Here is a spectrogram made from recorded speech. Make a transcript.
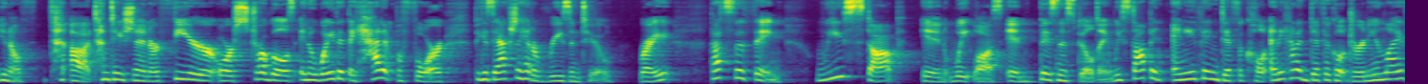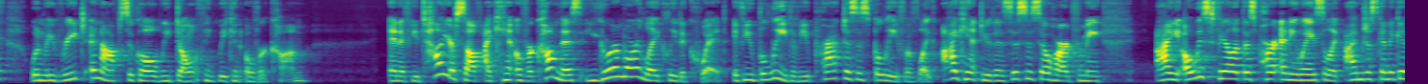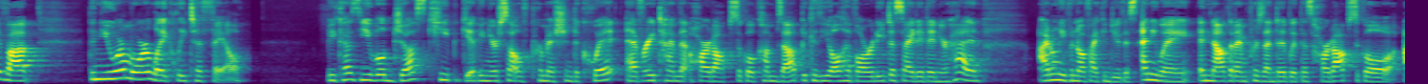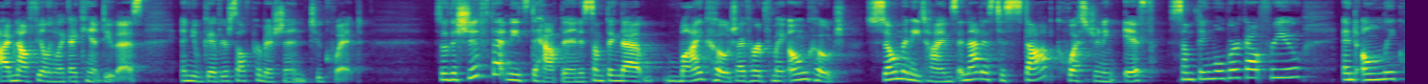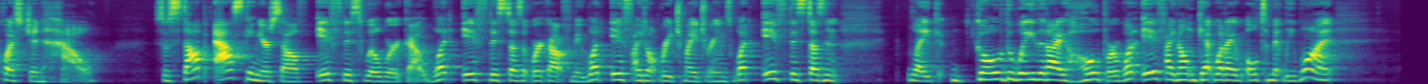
you know, t- uh, temptation or fear or struggles in a way that they hadn't before because they actually had a reason to, right? That's the thing we stop in weight loss, in business building, we stop in anything difficult, any kind of difficult journey in life when we reach an obstacle we don't think we can overcome. And if you tell yourself, I can't overcome this, you're more likely to quit. If you believe, if you practice this belief of like, I can't do this, this is so hard for me, I always fail at this part anyway, so like, I'm just gonna give up, then you are more likely to fail. Because you will just keep giving yourself permission to quit every time that hard obstacle comes up because you all have already decided in your head, I don't even know if I can do this anyway. And now that I'm presented with this hard obstacle, I'm now feeling like I can't do this. And you'll give yourself permission to quit. So, the shift that needs to happen is something that my coach, I've heard from my own coach so many times, and that is to stop questioning if something will work out for you and only question how. So, stop asking yourself if this will work out. What if this doesn't work out for me? What if I don't reach my dreams? What if this doesn't like go the way that I hope? Or what if I don't get what I ultimately want?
